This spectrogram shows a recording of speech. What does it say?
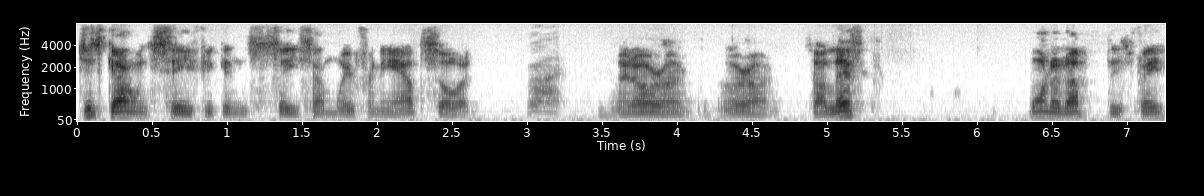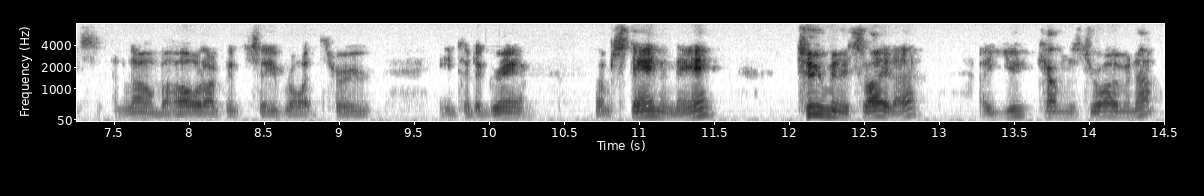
just go and see if you can see somewhere from the outside. Right. I went, all right, all right. So I left, wandered up this fence, and lo and behold, I could see right through into the ground. I'm standing there. Two minutes later, a ute comes driving up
